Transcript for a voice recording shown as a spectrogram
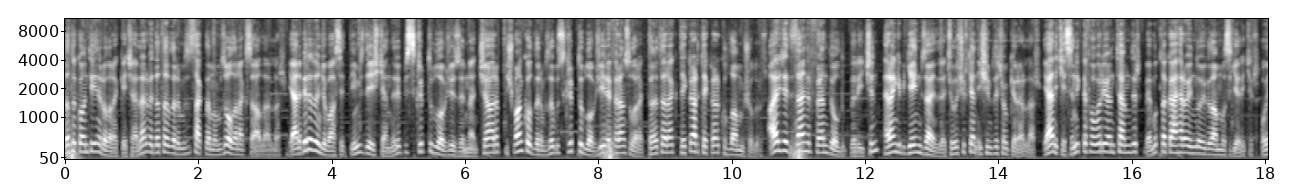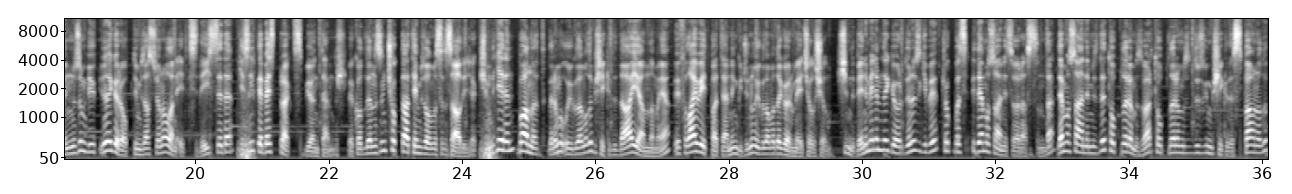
data container olarak geçerler ve datalarımızı saklamamıza olanak sağlarlar. Yani biraz önce bahsettiğimiz değişkenleri bir scriptable obje üzerinden çağırıp düşman kodlarımızda bu scriptable objeyi referans olarak tanıtarak tekrar tekrar kullanmış oluruz. Ayrıca designer friendly oldukları için herhangi bir game designer ile çalışırken işimize çok yararlar. Yani kesinlikle favori yöntemdir ve mutlaka her oyunda uygulanması gerekir. Oyununuzun büyüklüğüne göre optimizasyona olan etkisi değişse de kesinlikle best practice bir yöntemdir ve kodlarınızın çok daha temiz olmasını sağlayacak. Şimdi gelin bu anlattıklarımı uygulamalı bir şekilde daha iyi anlamaya ve flyweight patternin gücünü uygulamada görmeye çalışalım. Şimdi benim elimde gördüğünüz gibi çok basit bir demo sahnesi var aslında. Demo sahnemizde toplarımız var. Toplarımızı düzgün bir şekilde spawn olup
